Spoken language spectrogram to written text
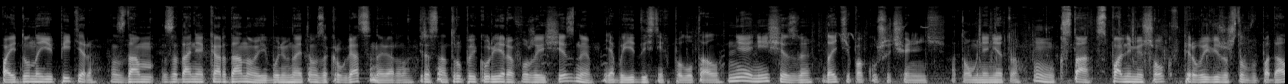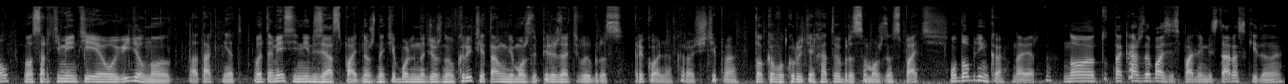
Пойду на Юпитер. Сдам задание Кардану и будем на этом закругляться, наверное. Интересно, трупы курьеров уже исчезли? Я бы еды с них полутал. Не, не исчезли. Дайте покушать что-нибудь. А то у меня нету. М, кста, спальный мешок. Впервые вижу, что выпадал. В ассортименте я его видел, но а так нет. В этом месте нельзя спать. Нужно найти более надежное укрытие, там, где можно переждать выброс. Прикольно, короче, типа, только в укрытиях от выброса можно спать. Удобненько, наверное. Но тут на каждой базе спальные места раскиданы,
